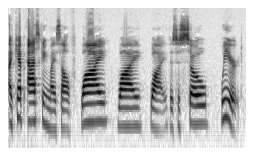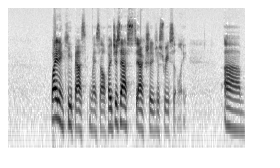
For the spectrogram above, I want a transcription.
I kept asking myself, why, why, why? This is so weird. Well, I didn't keep asking myself. I just asked actually just recently. Um,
